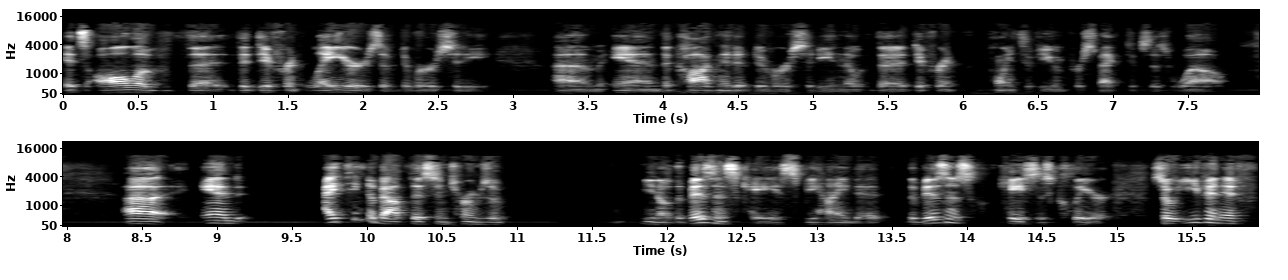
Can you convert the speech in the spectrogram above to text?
it's all of the the different layers of diversity um, and the cognitive diversity and the, the, different points of view and perspectives as well. Uh, and I think about this in terms of you know the business case behind it. The business case is clear. So even if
